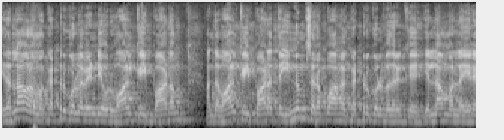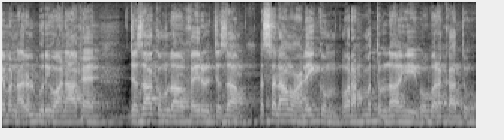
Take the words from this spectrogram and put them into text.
இதெல்லாம் நம்ம கற்றுக்கொள்ள வேண்டிய ஒரு வாழ்க்கை பாடம். அந்த வாழ்க்கை பாடத்தை இன்னும் சிறப்பாக கற்றுக்கொள்வதற்கு எல்லாம் வல்ல இறைவன் அருள் புரிவானாக. ஜசாக்குமுல்லா ஹைருல் ஜசா அஸ்லாம் அலைக்கும் வரமத்துல்லாஹி வபரகாத்துஹு.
